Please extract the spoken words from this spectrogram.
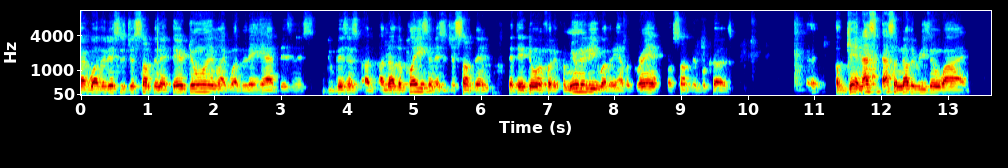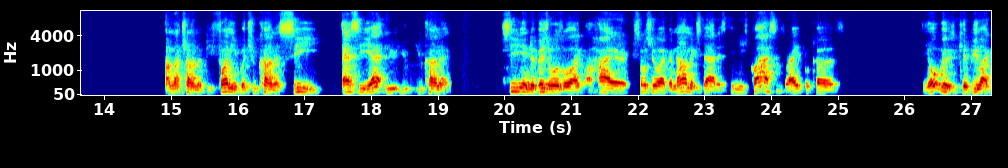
like whether this is just something that they're doing, like whether they have business, do business a, another place, and this is just something that they're doing for the community, whether they have a grant or something. Because uh, again, that's that's another reason why I'm not trying to be funny, but you kind of see SES, you you, you kind of see individuals with like a higher socioeconomic status in these classes, right? Because yoga could be like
